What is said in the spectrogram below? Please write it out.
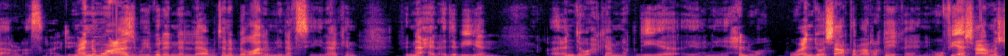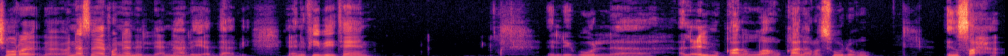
العصر عجيب. مع أنه مو عاجبه يقول أن المتنبي ظالم لنفسه لكن في الناحية الأدبية مم. عنده أحكام نقدية يعني حلوة وعنده أشعار طبعا رقيقة يعني وفي أشعار مشهورة الناس ما يعرفون إنها لأنها. للذهبي يعني في بيتين اللي يقول آه، العلم قال الله قال رسوله إن صح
